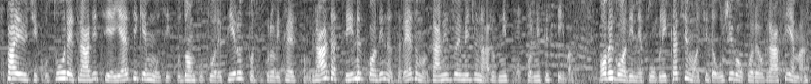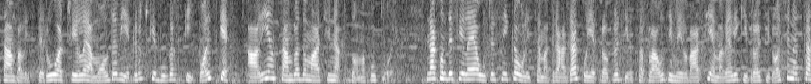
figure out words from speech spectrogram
Spajajući kulture, tradicije, jezike, muziku, Dom kulture Pirot pod pokroviteljstvom grada 13 godina za redom organizuje Međunarodni folklorni festival. Ove godine publika će moći da uživa u koreografijama ansambala iz Perua, Čilea, Moldavije, Grčke, Bugarske i Poljske, ali i ansambla domaćina Doma kulture. Nakon defilea učesnika ulicama grada, koji je propratio sa aplauzima i ovacijama veliki broj piroćanaca,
